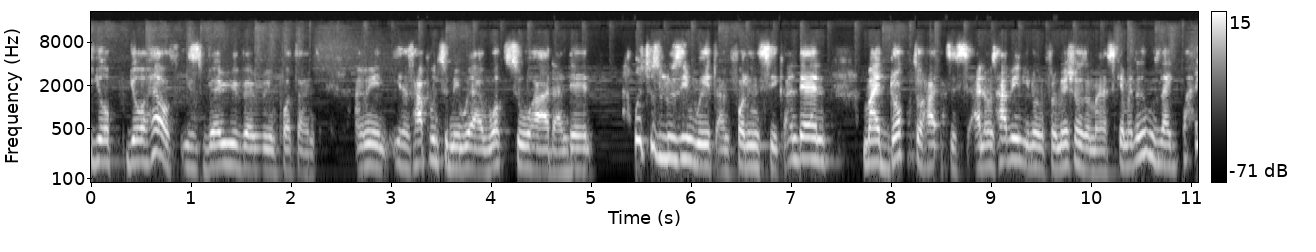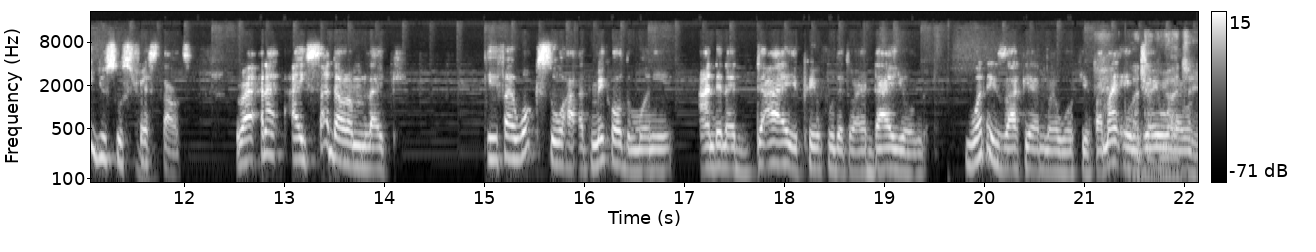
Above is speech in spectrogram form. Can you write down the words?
your your health is very very important. I mean, it has happened to me where I worked so hard and then I was just losing weight and falling sick, and then my doctor had to, and I was having you know inflammations on my skin. My doctor was like, "Why are you so stressed out?" Right? And I, I sat down. I'm like, if I work so hard, make all the money, and then I die a painful death or I die young, what exactly am I working for? Am I enjoying what, what I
